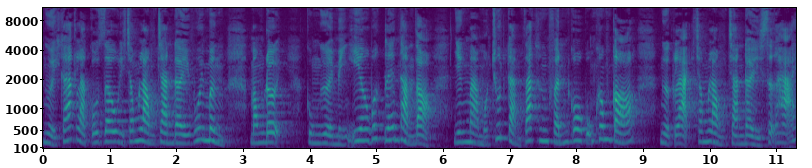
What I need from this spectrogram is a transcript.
Người khác là cô dâu thì trong lòng tràn đầy vui mừng, mong đợi, cùng người mình yêu bước lên thảm đỏ, nhưng mà một chút cảm giác hưng phấn cô cũng không có, ngược lại trong lòng tràn đầy sợ hãi.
